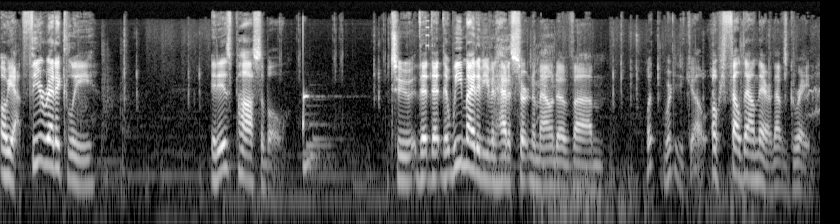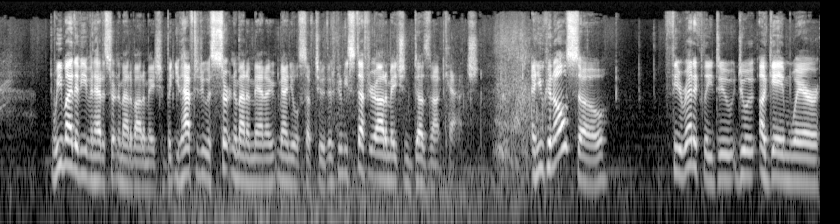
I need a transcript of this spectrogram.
Oh yeah, theoretically, it is possible to that, that, that we might have even had a certain amount of um, what? Where did he go? Oh, he fell down there. That was great. We might have even had a certain amount of automation, but you have to do a certain amount of manu- manual stuff too. There's going to be stuff your automation does not catch, and you can also theoretically do do a game where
